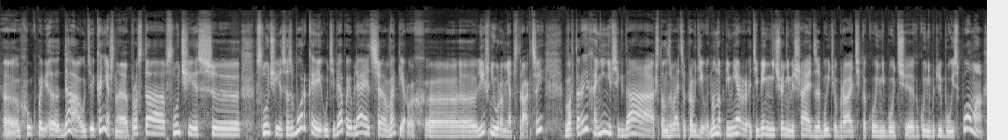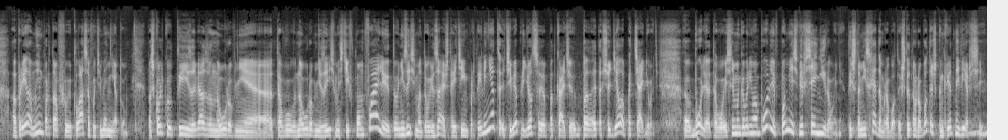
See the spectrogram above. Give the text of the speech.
Э, Хук пове- э, Да, конечно. Просто в случае, с, э, в случае со сборкой у тебя появляется, во-первых, лишний уровень абстракций, во-вторых, они не всегда, что называется, правдивы. Ну, например, тебе ничего не мешает забыть убрать какую-нибудь любую из пома, а при этом импортов классов у тебя нету. Поскольку ты завязан на уровне того, на уровне зависимости в POM файле, то независимо от того, юзаешь ты эти импорты или нет, тебе придется подкачивать, это все дело подтягивать. Э, более того, если мы говорим о POM, в POM есть версионирование. Ты же там не с хедом работаешь, ты там работаешь в конкретной версии.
